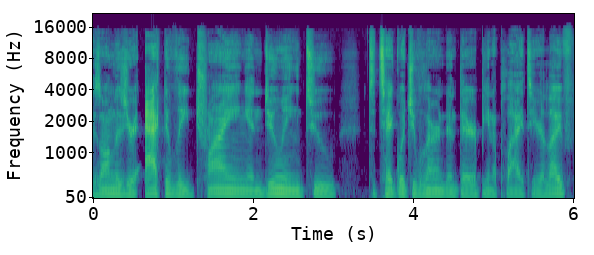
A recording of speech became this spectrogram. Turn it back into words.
as long as you're actively trying and doing to to take what you've learned in therapy and apply it to your life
